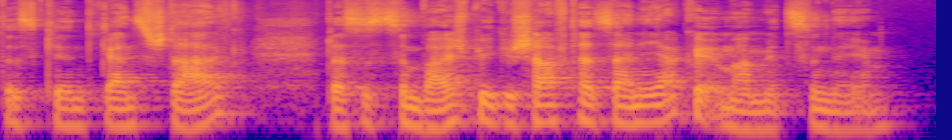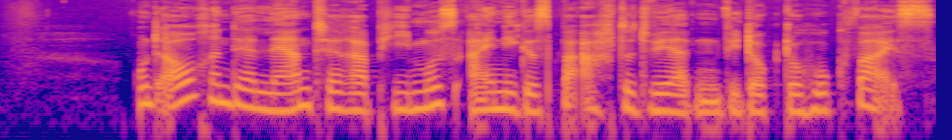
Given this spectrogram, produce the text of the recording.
das Kind ganz stark, dass es zum Beispiel geschafft hat, seine Jacke immer mitzunehmen. Und auch in der Lerntherapie muss einiges beachtet werden, wie Dr. Huck weiß.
